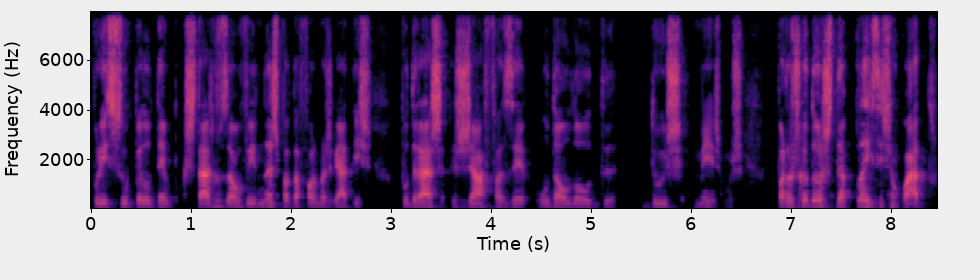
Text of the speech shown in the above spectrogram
por isso, pelo tempo que estás-nos a ouvir nas plataformas grátis, poderás já fazer o download dos mesmos. Para os jogadores da PlayStation 4,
